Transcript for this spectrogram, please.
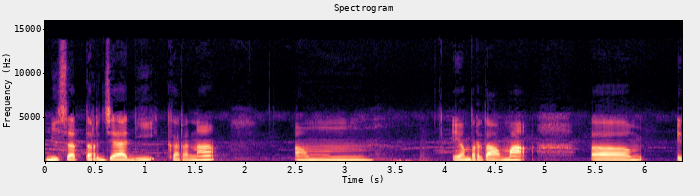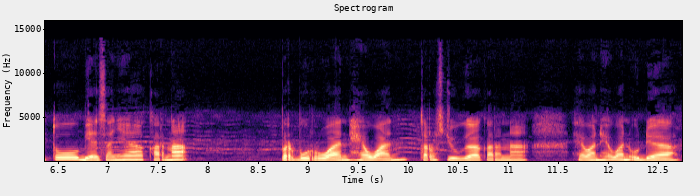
bisa terjadi karena um, yang pertama um, itu biasanya karena perburuan hewan terus juga karena hewan-hewan udah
